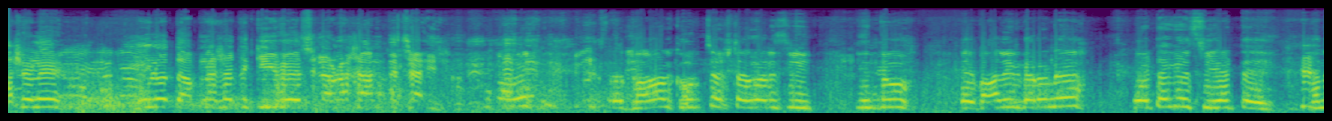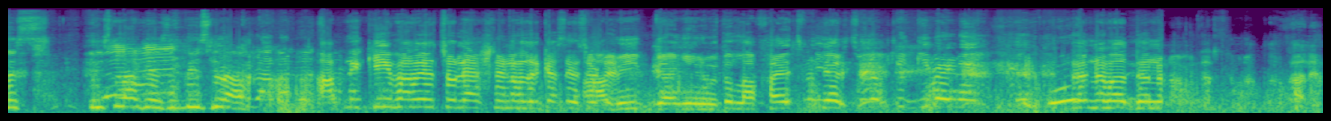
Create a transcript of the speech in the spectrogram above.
আসলে মূলত আপনার সাথে কি হয়েছিল আমরা জানতে চাই। ধরার খুব চেষ্টা করেছি, কিন্তু এই বালির কারণে এটা গেছি এতে মানে পিছলা গেছি পিছলা আপনি কীভাবে চলে আসলেন ওদের কাছে আমি গ্যাংয়ের মতো লাফাই চলে আসছি কি ভাই নাই ধন্যবাদ ধন্যবাদ। জানেন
